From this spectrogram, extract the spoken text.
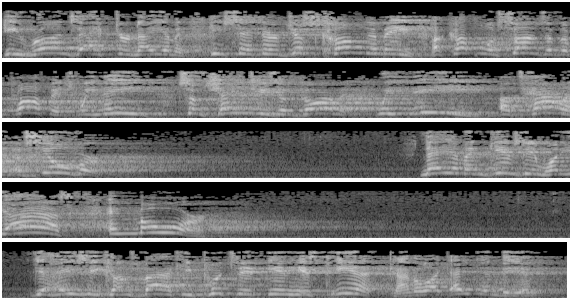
He runs after Naaman. He said, there just come to me a couple of sons of the prophets. We need some changes of garment. We need a talent of silver. Naaman gives him what he asked and more. Gehazi comes back. He puts it in his tent, kind of like Achan did.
